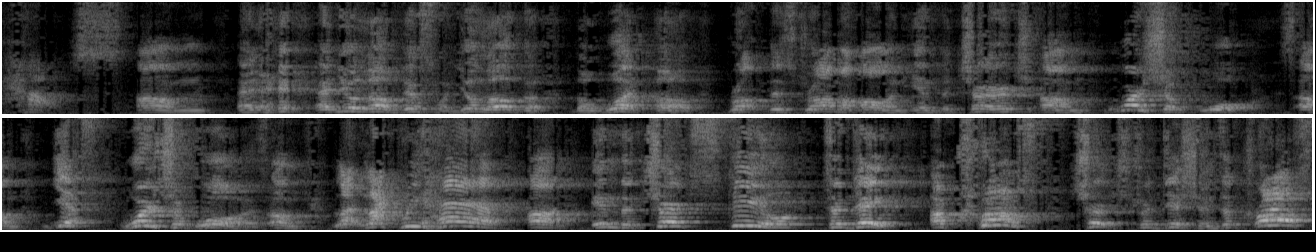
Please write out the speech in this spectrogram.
house. Um, and, and you'll love this one. You'll love the, the what of brought this drama on in the church. Um, worship wars. Um, yes, worship wars. Um, like, like we have uh, in the church still today, across church traditions, across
